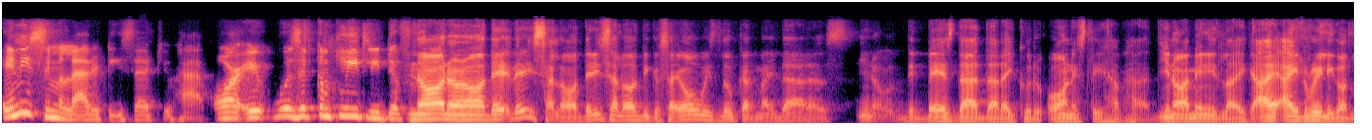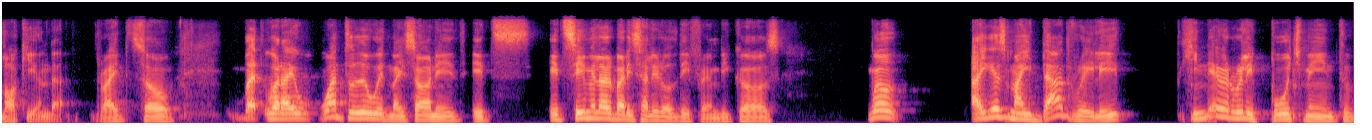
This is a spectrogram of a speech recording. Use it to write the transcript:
any similarities that you have? Or it, was it completely different? No no no there, there is a lot there is a lot because i always look at my dad as you know the best dad that i could honestly have had. You know i mean it like i, I really got lucky on that right? So but what i want to do with my son it, it's it's similar but it's a little different because well i guess my dad really he never really pushed me into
